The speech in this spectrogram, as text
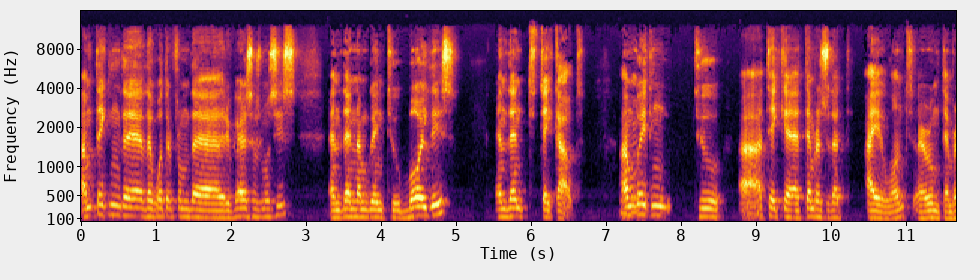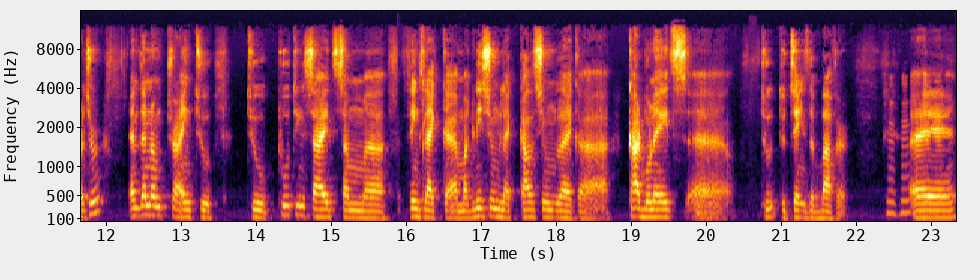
I'm taking the, the water from the reverse osmosis and then I'm going to boil this and then to take out. I'm Mhm. waiting to uh, take a temperature that I want, a room temperature, and then I'm trying to to put inside some uh, things like uh, magnesium, like calcium, like uh, carbonates uh, to, to change the buffer. Mhm. Uh,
